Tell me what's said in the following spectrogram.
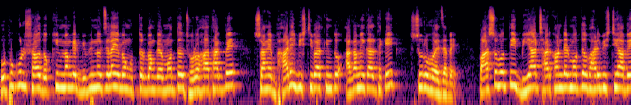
উপকূল সহ দক্ষিণবঙ্গের বিভিন্ন জেলায় এবং উত্তরবঙ্গের মধ্যেও ঝোড়ো হাওয়া থাকবে। সঙ্গে ভারী বৃষ্টিপাত কিন্তু আগামীকাল থেকেই শুরু হয়ে যাবে। পার্শ্ববর্তী বিহার ঝাড়খণ্ডের মধ্যেও ভারী বৃষ্টি হবে।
